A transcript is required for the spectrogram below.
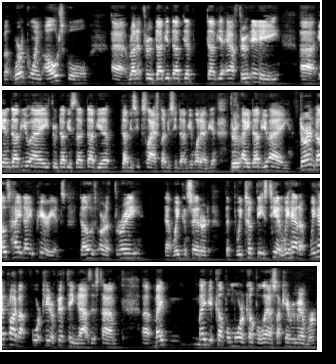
but we're going old school, uh, run it through WWF through E, uh, NWA through WCW, WC slash WCW, whatever, through AWA. During those heyday periods, those are the three that we considered that we took these 10. We had a, we had probably about 14 or 15 guys this time. uh, maybe maybe a couple more, a couple less, I can't remember,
